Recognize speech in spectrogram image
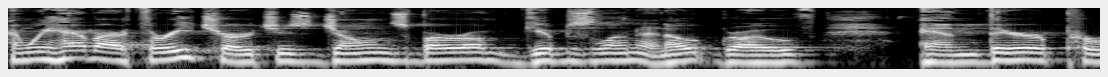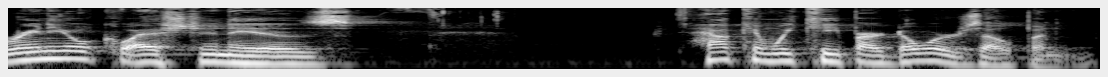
And we have our three churches, Jonesboro, Gibsland, and Oak Grove. And their perennial question is, how can we keep our doors open?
